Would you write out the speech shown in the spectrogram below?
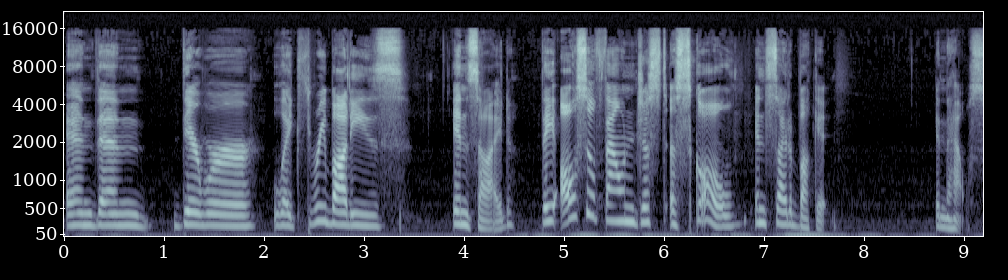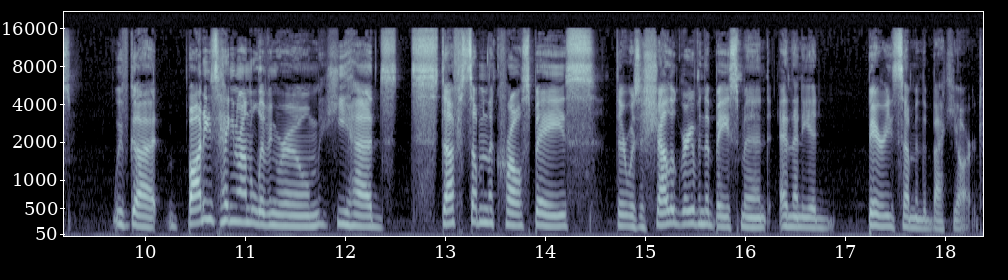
and then there were like three bodies inside. They also found just a skull inside a bucket in the house. We've got bodies hanging around the living room. He had stuffed some in the crawl space. There was a shallow grave in the basement, and then he had buried some in the backyard.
